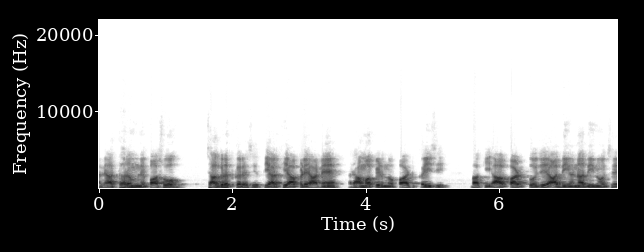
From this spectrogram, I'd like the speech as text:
અને આ ધર્મને પાછો જાગૃત કરે છે. ત્યારથી આપણે આને રામાપીરનો પાઠ કહી છીએ બાકી આ પાઠ તો જે આદિ અનાદિનો છે,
